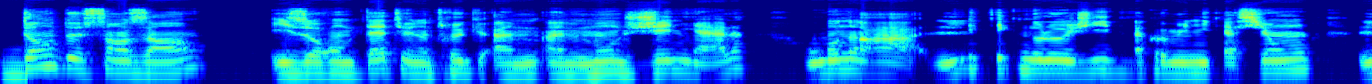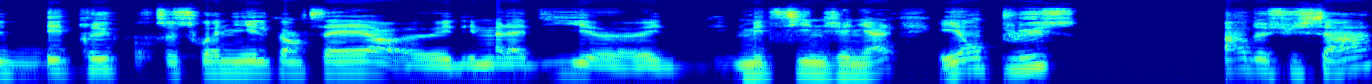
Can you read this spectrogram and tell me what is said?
dans 200 ans, ils auront peut-être un truc, un monde génial où on aura les technologies de la communication, des trucs pour se soigner le cancer euh, et des maladies euh, et médecine géniale. Et en plus, par-dessus ça,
